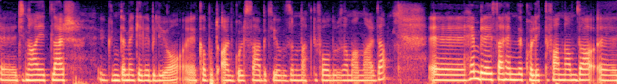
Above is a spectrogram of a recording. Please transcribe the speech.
e, cinayetler gündeme gelebiliyor. E, kaput algol sabit yıldızının aktif olduğu zamanlarda. E, hem bireysel hem de kolektif anlamda e,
